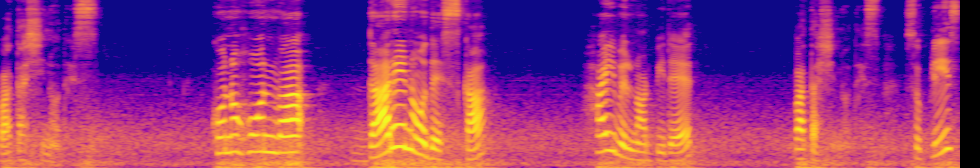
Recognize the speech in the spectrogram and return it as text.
私のです。この本は誰のですか ?I will not be there 私のです。So, please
